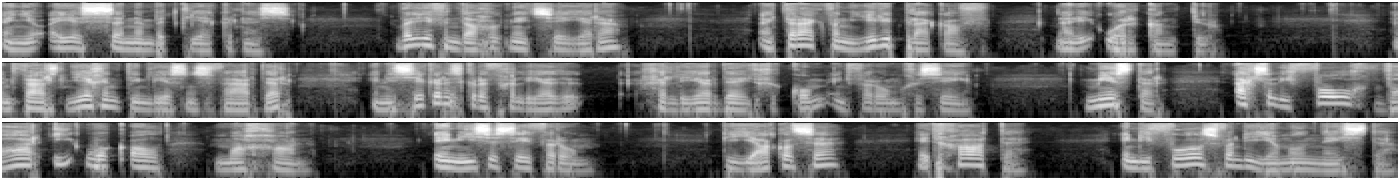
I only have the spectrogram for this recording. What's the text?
en jou eie sin en betekenis wil jy vandag ook net sê, Here, ek trek van hierdie plek af na die oorkant toe. In vers 19 lees ons verder en 'n sekere skrifgeleerde geleerde het gekom en vir hom gesê: Meester, ek sal u volg waar u ook al mag gaan. En Jesus sê vir hom: Die jakkalse het gate en die voëls van die hemel neste,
